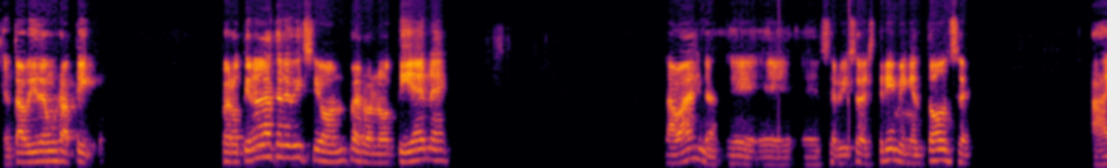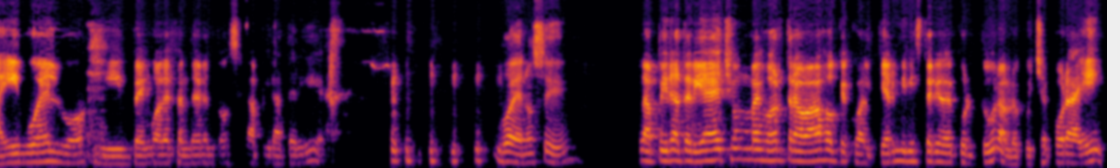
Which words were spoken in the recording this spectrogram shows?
Esta vida es un ratico. Pero tiene la televisión, pero no tiene la vaina, eh, eh, el servicio de streaming. Entonces, ahí vuelvo y vengo a defender entonces la piratería. Bueno, sí. La piratería ha hecho un mejor trabajo que cualquier ministerio de cultura, lo escuché por ahí.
